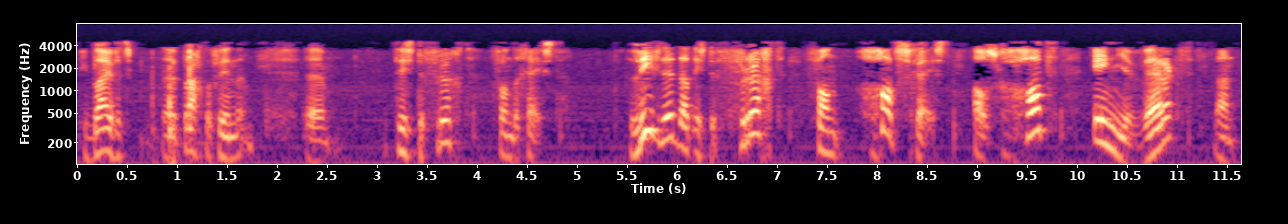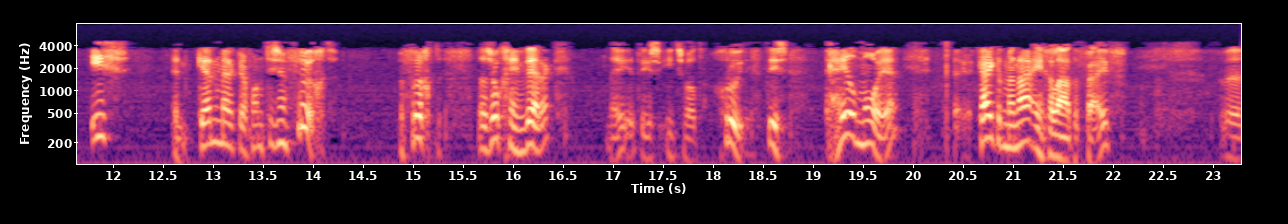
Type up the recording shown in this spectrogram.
ik blijf het uh, prachtig vinden. het is de vrucht van de geest. Liefde, dat is de vrucht van Gods geest. Als God in je werkt, dan is een kenmerk daarvan, het is een vrucht. Een vrucht, dat is ook geen werk. Nee, het is iets wat groeit. Het is heel mooi, hè? Kijk het maar na in Gelaten 5. Uh,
